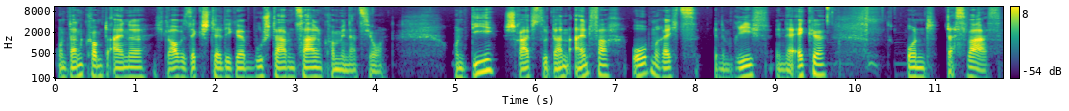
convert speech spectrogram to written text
und dann kommt eine, ich glaube, sechsstellige Buchstaben-Zahlen-Kombination. Und die schreibst du dann einfach oben rechts in einem Brief in der Ecke und das war's.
